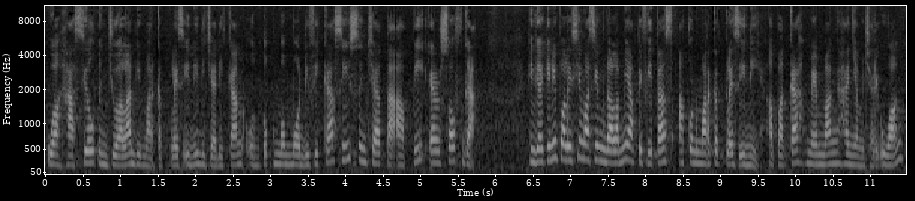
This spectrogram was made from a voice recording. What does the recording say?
Uang hasil penjualan di marketplace ini dijadikan untuk memodifikasi senjata api airsoft gun. Hingga kini polisi masih mendalami aktivitas akun marketplace ini. Apakah memang hanya mencari uang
